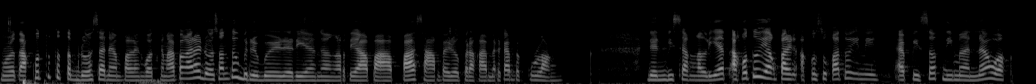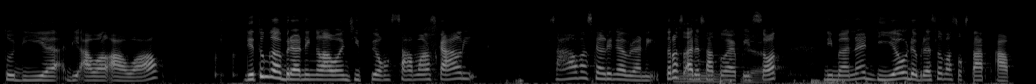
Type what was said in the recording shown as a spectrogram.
menurut aku tuh tetap dosan yang paling kuat. Kenapa? Karena dosan tuh bener-bener dari yang nggak ngerti apa-apa sampai dia pernah ke Amerika sampai pulang dan bisa ngelihat aku tuh yang paling aku suka tuh ini episode di mana waktu dia di awal-awal dia tuh nggak berani ngelawan Ji Pyong sama sekali. Sama sekali nggak berani. Terus ada Hmm, satu iya. episode di mana dia udah berhasil masuk startup.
